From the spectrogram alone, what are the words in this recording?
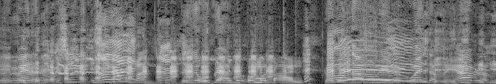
espérate, sigue, sigue buscando, sigue buscando. ¿Cómo están? ¿Cómo estamos, Gilbert? Cuéntame, háblame.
